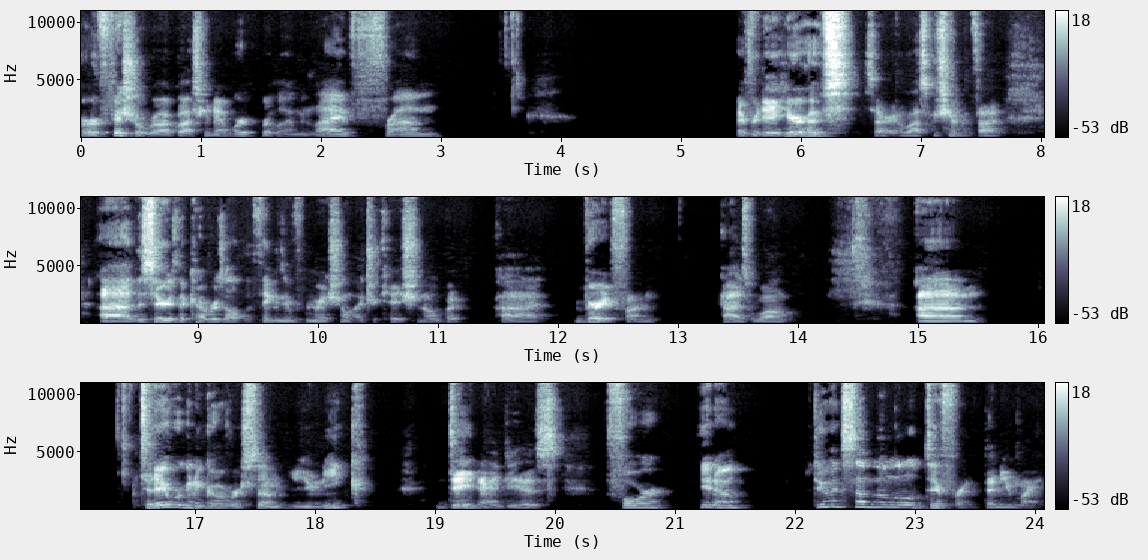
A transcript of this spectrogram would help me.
or official Rob Glasser Network. We're live from Everyday Heroes. Sorry, I lost my train of thought. Uh, the series that covers all the things informational, educational, but uh, very fun as well. Um, today, we're going to go over some unique date ideas for you know doing something a little different than you might.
